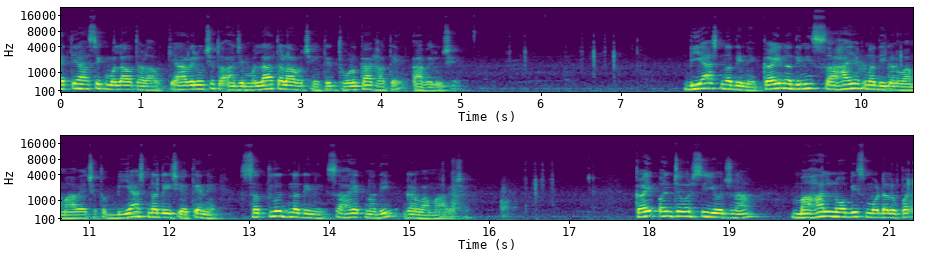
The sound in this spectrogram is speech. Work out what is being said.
ઐતિહાસિક મલાવ તળાવ ક્યાં આવેલું છે? તો આ જે મલાવ તળાવ છે તે ધોળકા ખાતે આવેલું છે. બિયાસ નદીને કઈ નદીની સહાયક નદી ગણવામાં આવે છે? તો બિયાસ નદી છે તેને સતલુજ નદીની સહાયક નદી ગણવામાં આવે છે. કઈ પંચવર્ષીય યોજના મહાલ નોબિસ મોડલ ઉપર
